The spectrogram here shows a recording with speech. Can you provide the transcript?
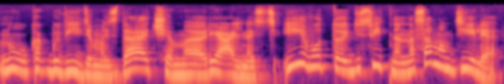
ну, как бы видимость, да, чем э, реальность. И вот э, действительно, на самом деле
